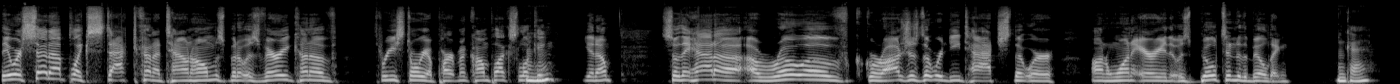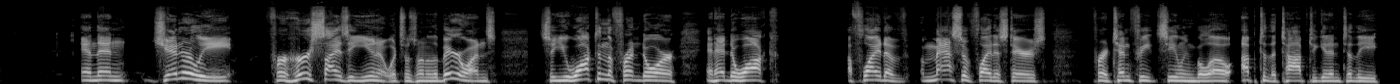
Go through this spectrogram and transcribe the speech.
they were set up like stacked kind of townhomes, but it was very kind of three story apartment complex mm-hmm. looking, you know? So they had a, a row of garages that were detached that were on one area that was built into the building. Okay. And then generally for her size of unit, which was one of the bigger ones, so you walked in the front door and had to walk a flight of a massive flight of stairs for a 10 feet ceiling below up to the top to get into the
